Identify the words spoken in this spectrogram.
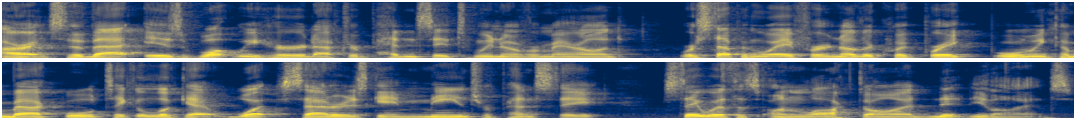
All right, so that is what we heard after Penn State's win over Maryland. We're stepping away for another quick break. But when we come back, we'll take a look at what Saturday's game means for Penn State. Stay with us on Locked On Nittany Lions.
